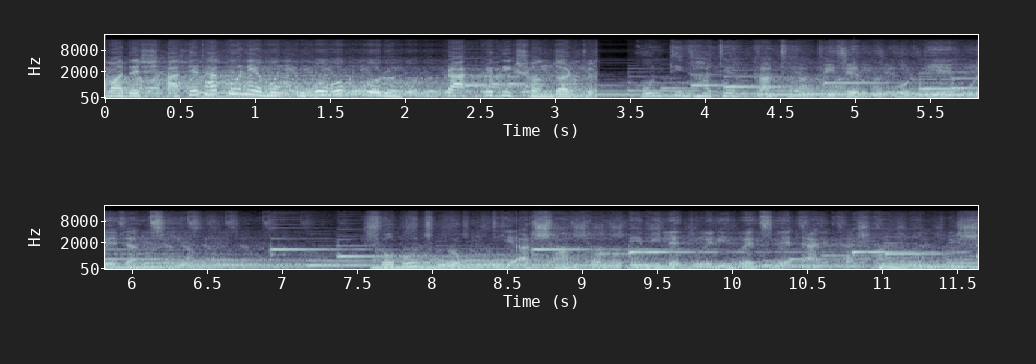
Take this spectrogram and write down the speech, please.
আমাদের সাথে থাকুন এবং উপভোগ করুন প্রাকৃতিক সৌন্দর্য। কুন্তিঘাটের কাঠের ব্রিজের উপর দিয়ে উড়ে যাচ্ছে সবুজ প্রকৃতি আর শান্ত নদী মিলে তৈরি হয়েছে এক অসাধারণ দৃশ্য।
